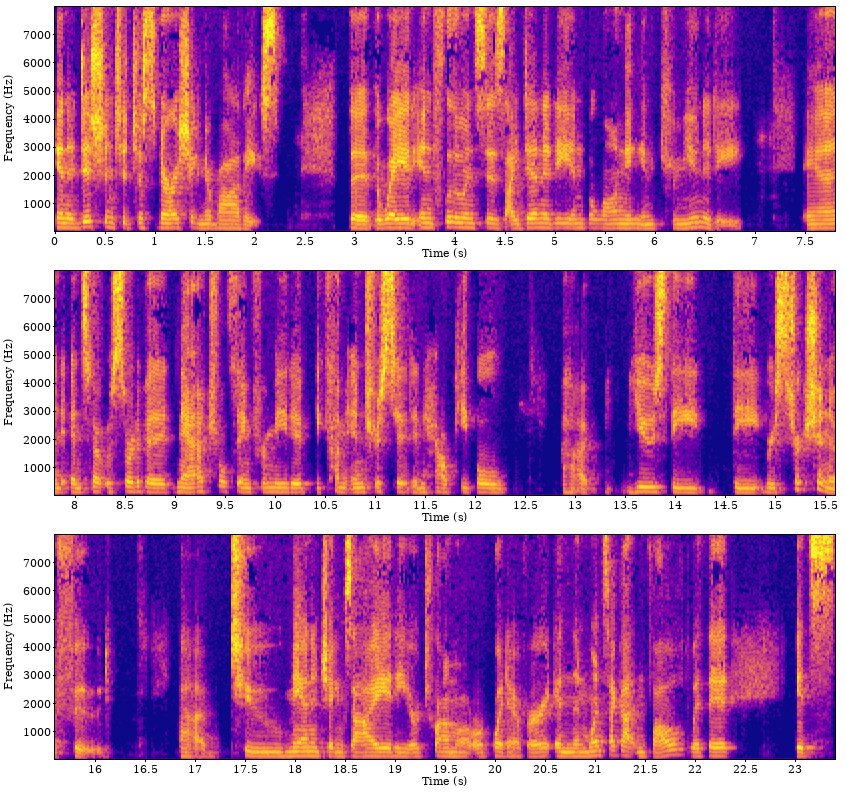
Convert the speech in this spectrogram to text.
in addition to just nourishing their bodies, the, the way it influences identity and belonging and community. And, and so it was sort of a natural thing for me to become interested in how people uh, use the, the restriction of food uh, to manage anxiety or trauma or whatever. And then once I got involved with it, it's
